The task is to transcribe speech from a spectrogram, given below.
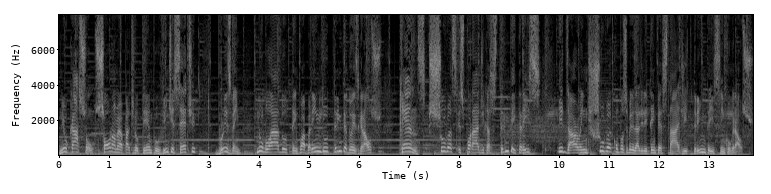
Newcastle, sol na maior parte do tempo 27. Brisbane, nublado, tempo abrindo 32 graus. Cairns, chuvas esporádicas 33 e Darwin, chuva com possibilidade de tempestade 35 graus.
